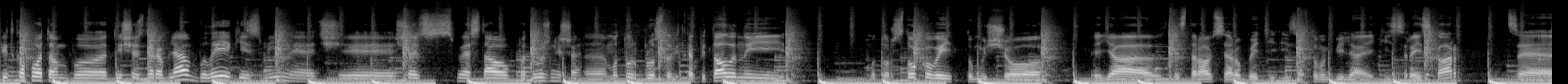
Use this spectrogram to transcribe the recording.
під капотом, бо ти щось доробляв, були якісь зміни, чи щось стало потужніше? Мотор просто відкапіталений, мотор стоковий, тому що я не старався робити із автомобіля якийсь рейскар. Це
